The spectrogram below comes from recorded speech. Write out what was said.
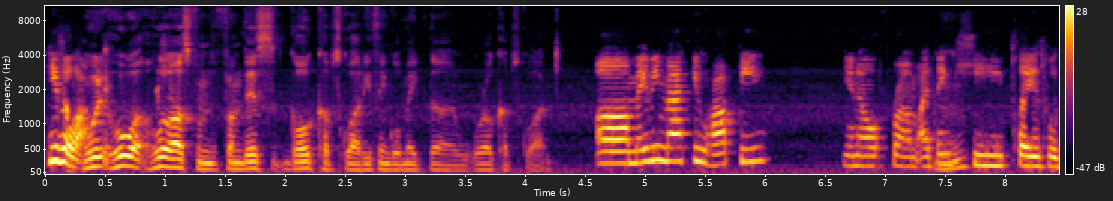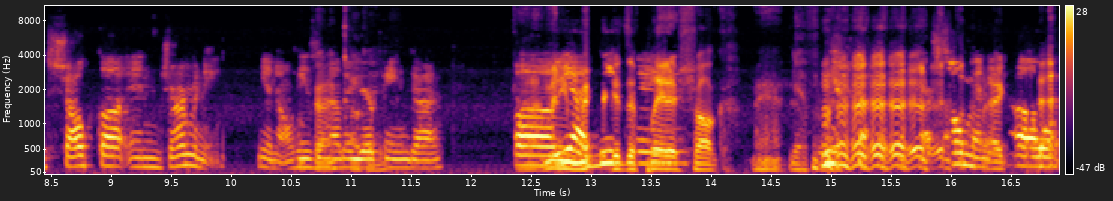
he's a lot. Who who who else from from this Gold Cup squad do you think will make the World Cup squad? Uh, maybe Matthew Hoppe. You know, from I Mm-hmm. think he plays with Schalke in Germany. You know, he's Okay. another Okay. European guy. Uh, Uh, many yeah, Mexicans have played at Schalke, man. Yeah, for real. So many. Uh,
